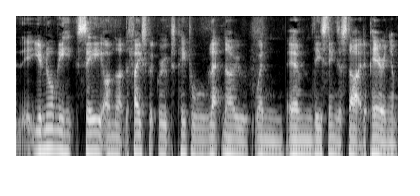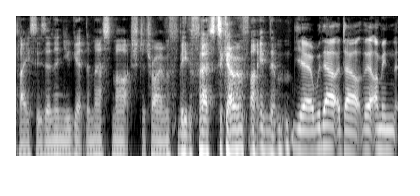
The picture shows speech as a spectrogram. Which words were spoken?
you normally see on the, the Facebook groups, people let know when um, these things have started appearing in places, and then you get the mass march to try and be the first to go and find them. Yeah, without a doubt. I mean,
